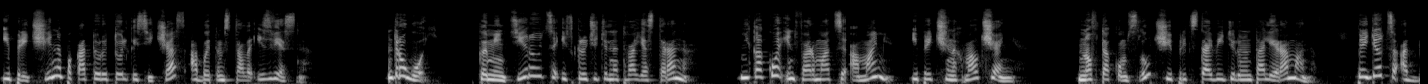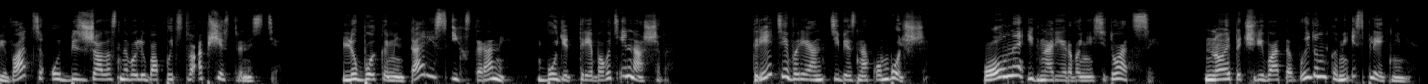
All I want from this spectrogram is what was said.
и причина, по которой только сейчас об этом стало известно. Другой. Комментируется исключительно твоя сторона – Никакой информации о маме и причинах молчания. Но в таком случае представителю Натальи Романов придется отбиваться от безжалостного любопытства общественности. Любой комментарий с их стороны будет требовать и нашего. Третий вариант тебе знаком больше. Полное игнорирование ситуации. Но это чревато выдумками и сплетнями,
